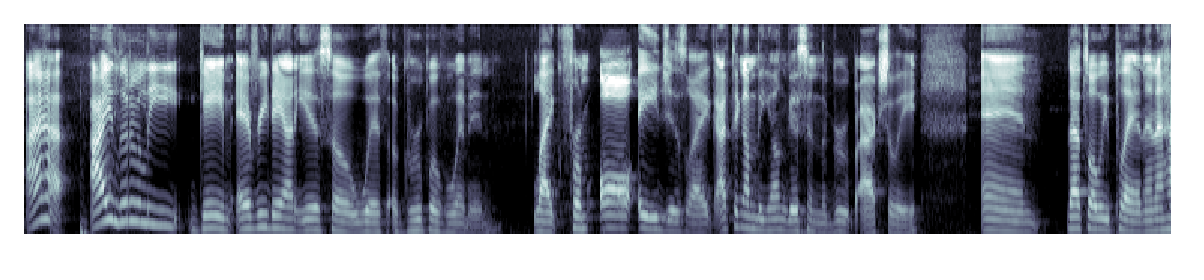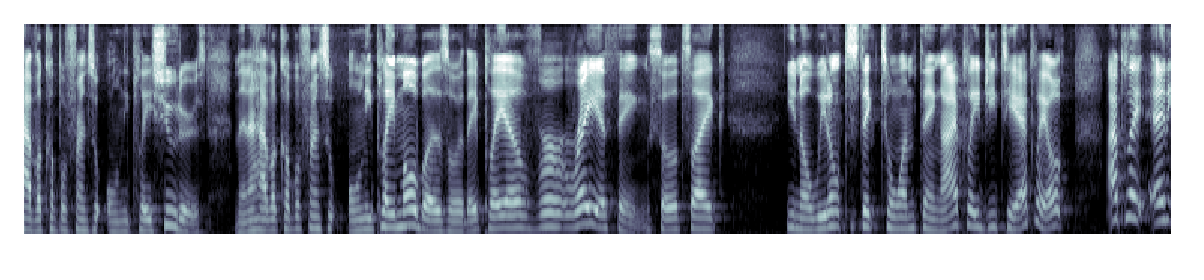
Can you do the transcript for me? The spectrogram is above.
I ha- I literally game every day on ESO with a group of women like from all ages. Like, I think I'm the youngest in the group actually. And that's all we play. And then I have a couple friends who only play shooters. And then I have a couple friends who only play MOBAs or they play a array of things. So it's like, you know, we don't stick to one thing. I play GTA. I play all. I play any.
